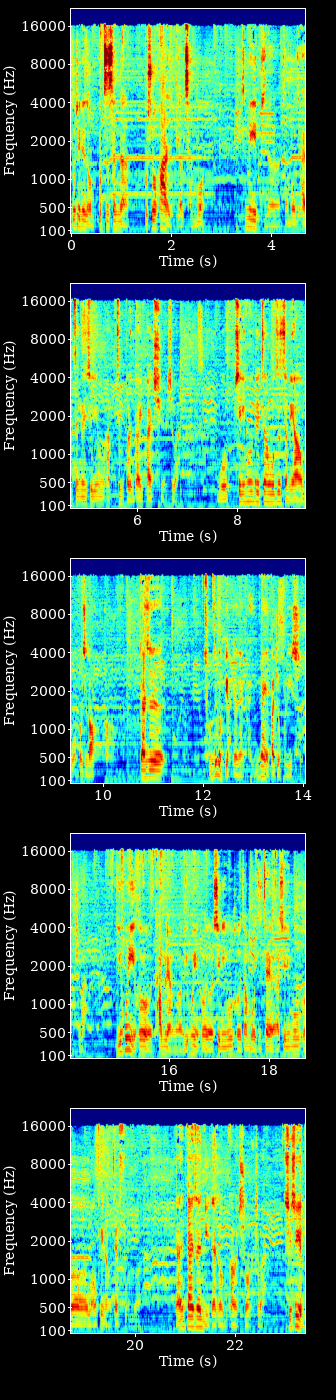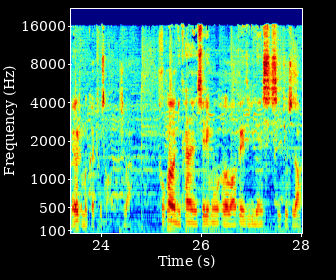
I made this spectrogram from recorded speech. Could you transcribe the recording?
都是那种不吱声的、不说话的人，比较沉默。这么一比呢，张柏芝还真跟谢霆锋还真不能到一块去，是吧？我谢霆锋对张柏芝怎么样，我不知道啊。但是从这个表现来看，应该也八九不离十，是吧？离婚以后，他们两个离婚以后，谢霆锋和张柏芝再啊，谢霆锋和王菲两个再复合，男单身女单身，我们刚才说了，是吧？其实也没有什么可吐槽的，是吧？何况你看谢霆锋和王菲这一脸喜气，就知道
